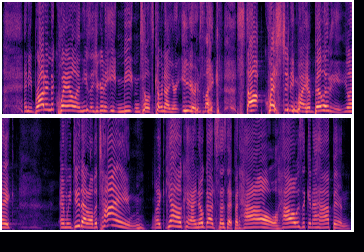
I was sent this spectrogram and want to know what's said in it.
and he brought in the quail and he said, You're going to eat meat until it's coming out your ears. Like, stop questioning my ability. Like, and we do that all the time. Like, yeah, okay, I know God says that, but how? How is it going to happen?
